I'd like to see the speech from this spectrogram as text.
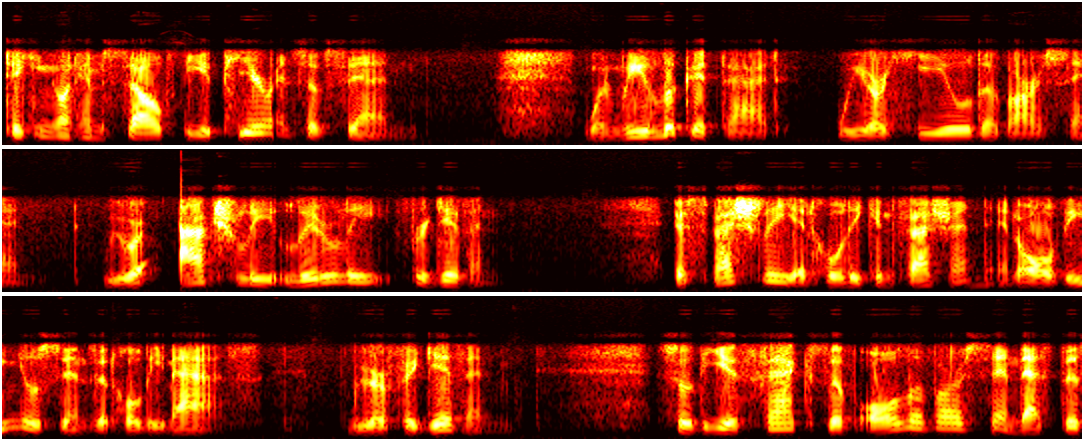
taking on himself the appearance of sin, when we look at that, we are healed of our sin. We were actually literally forgiven, especially at Holy Confession and all venial sins at Holy Mass. We are forgiven. So the effects of all of our sin, that's the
